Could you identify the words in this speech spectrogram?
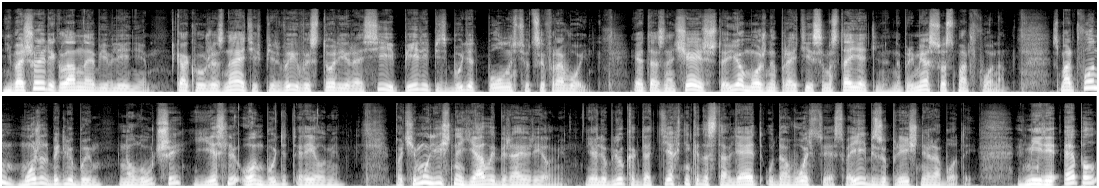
Небольшое рекламное объявление. Как вы уже знаете, впервые в истории России перепись будет полностью цифровой. Это означает, что ее можно пройти самостоятельно, например, со смартфона. Смартфон может быть любым, но лучше, если он будет Realme. Почему лично я выбираю Realme? Я люблю, когда техника доставляет удовольствие своей безупречной работой. В мире Apple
